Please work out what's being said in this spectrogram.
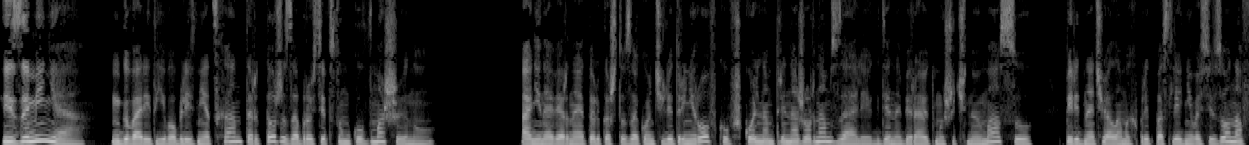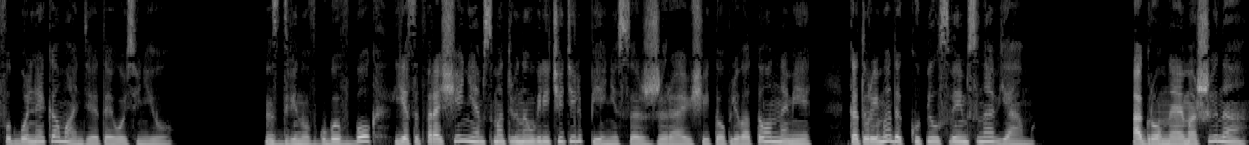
«Из-за меня», — говорит его близнец Хантер, тоже забросив сумку в машину. Они, наверное, только что закончили тренировку в школьном тренажерном зале, где набирают мышечную массу перед началом их предпоследнего сезона в футбольной команде этой осенью. Сдвинув губы в бок, я с отвращением смотрю на увеличитель пениса, сжирающий топливо тоннами, который Мэддок купил своим сыновьям. Огромная машина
